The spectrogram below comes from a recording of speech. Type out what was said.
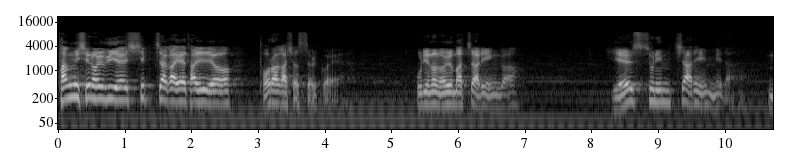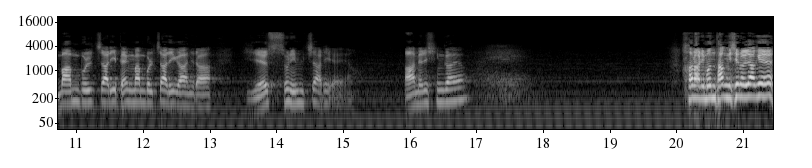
당신을 위해 십자가에 달려 돌아가셨을 거예요. 우리는 얼마짜리인가? 예수님짜리입니다. 만불짜리, 백만불짜리가 아니라 예수님 자리예요. 아멘이신가요? 하나님은 당신을 향해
